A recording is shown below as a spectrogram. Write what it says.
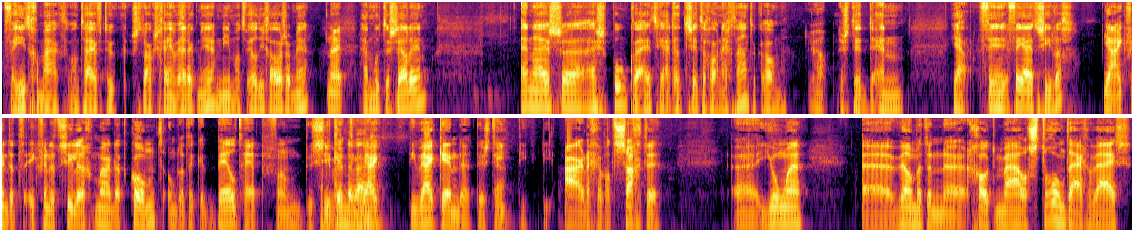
failliet gemaakt. Want hij heeft natuurlijk straks geen werk meer. Niemand wil die gozer meer. Nee. Hij moet de cel in. En hij is, hij is spoen kwijt. Ja, dat zit er gewoon echt aan te komen. Ja. Dus dit, en ja, vind, vind jij het zielig? Ja, ik vind, het, ik vind het zielig, maar dat komt omdat ik het beeld heb van de Siewert die, wij, die wij kenden. Dus die, Ja. die, die aardige, wat zachte jongen. Eh, wel met een eh, grote muil, stront eigenwijs.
